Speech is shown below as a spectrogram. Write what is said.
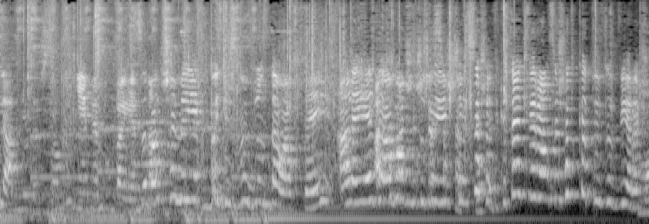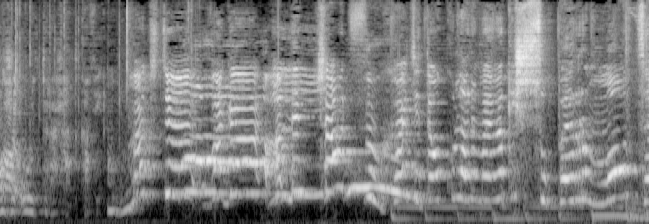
Dla mnie też są? Nie wiem, chyba jedna. Zobaczymy jak będziesz wyglądała w tej, ale ja dałam tutaj jeszcze jeszcze saszetkę. To otwieram saszetkę, to otwierasz Może to. ultra rzadka figura. Macie, uwaga, ale czad, słuchajcie, te okulary mają jakieś super moce.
